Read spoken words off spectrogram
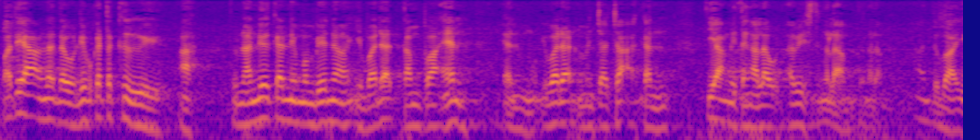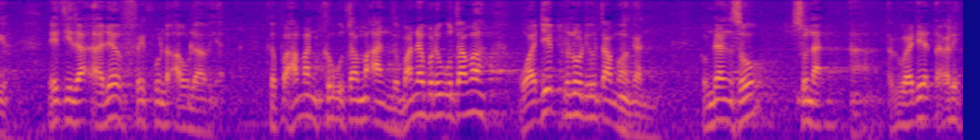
Fatihah tak tahu. Dia berkata ke. Ah, tu nandakan dia membina ibadat tanpa il, ilmu. Ibadat mencacakkan tiang di tengah laut. Habis tenggelam, tenggelam. Itu ah, bahaya. Dia tidak ada fiqhul awlawiyat kepahaman keutamaan tu mana boleh utama wajib dulu diutamakan kemudian su sunat ha, tapi wajib tak boleh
